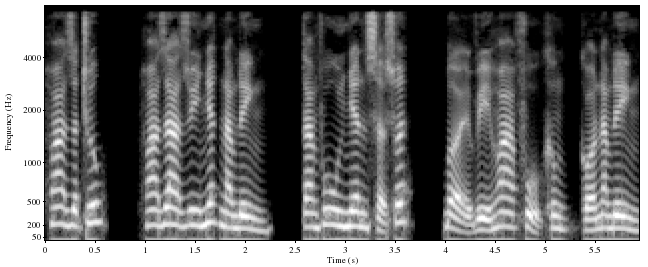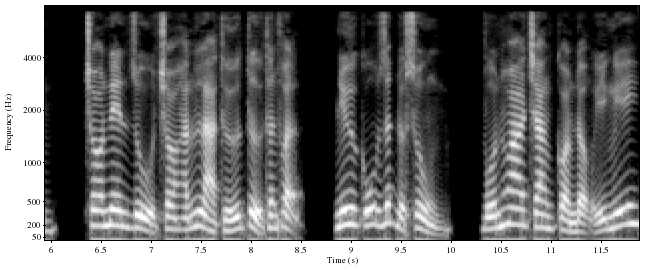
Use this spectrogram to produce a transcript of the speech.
Hoa giật trúc, hoa gia duy nhất Nam Đinh, tam phu nhân sở xuất, bởi vì hoa phủ không có Nam Đinh, cho nên dù cho hắn là thứ tử thân phận, như cũ rất được sủng, vốn hoa trang còn động ý nghĩ,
